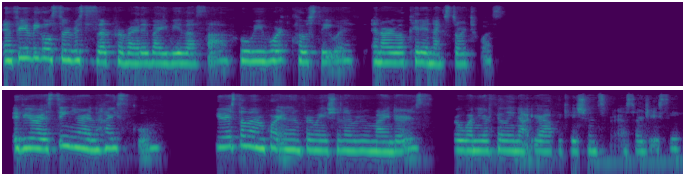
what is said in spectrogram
And free legal services are provided by VIDAS, who we work closely with and are located next door to us. If you're a senior in high school, here is some important information and reminders for when you're filling out your applications for SRJC.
